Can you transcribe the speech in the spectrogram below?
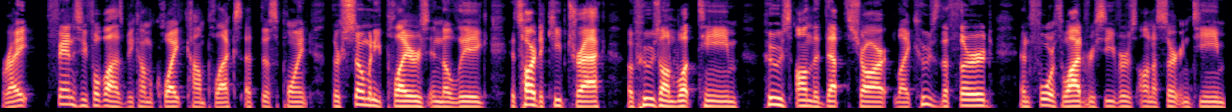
right? Fantasy football has become quite complex at this point. There's so many players in the league. It's hard to keep track of who's on what team, who's on the depth chart, like who's the third and fourth wide receivers on a certain team,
